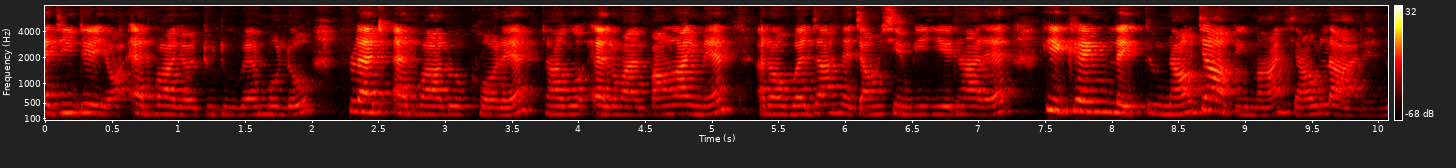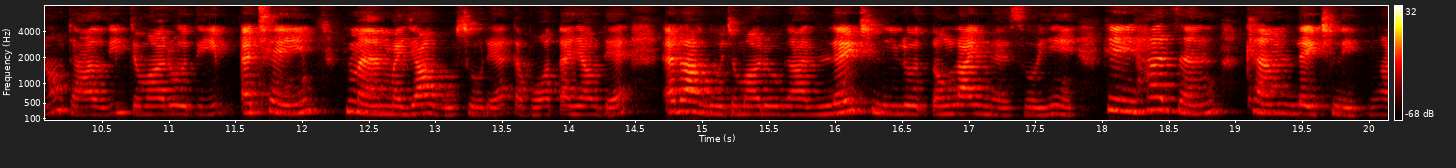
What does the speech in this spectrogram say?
adjective ရော adverb ရောတူတူပဲမို့လို့ flat adverb လို့ခေါ်တယ်ဒါကို ly ပေါင်းလိုက်မယ်အဲ့တော့ weather နှစ်ကြောင်းရှင်းပြီးရေးထားတယ် he came late သူနောက်ကျပြီးမှရောက်လာတယ်เนาะဒါဒီကျမတို့ဒီအချိန်မှန်မရောက်ဘူးဆိုတဲ့သဘောတက်ရောက်တယ်အဲ့ဒါကိုကျမတို့က lately လို့သုံးလိုက်မယ်ဆိုရင် he hasn't come lately ငါ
